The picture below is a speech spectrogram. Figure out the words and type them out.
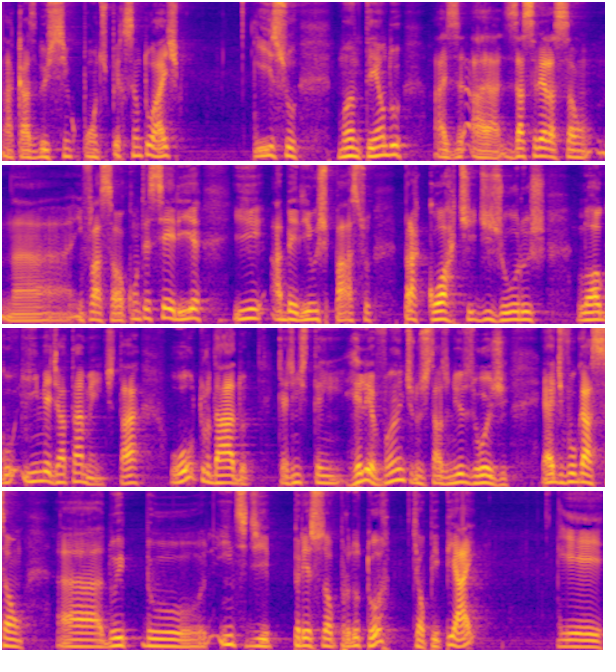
na casa dos 5 pontos percentuais. E isso mantendo a desaceleração na inflação aconteceria e abriria o espaço para corte de juros logo imediatamente. Tá? Outro dado que a gente tem relevante nos Estados Unidos hoje é a divulgação uh, do, do índice de preços ao produtor, que é o PPI, e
